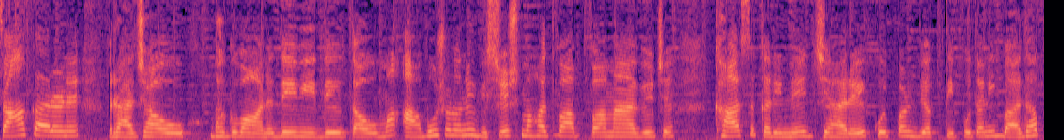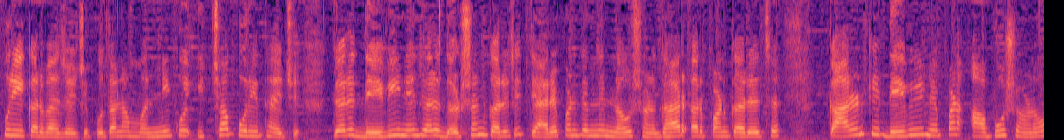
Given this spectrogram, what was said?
શા કારણે રાજાઓ, ભગવાન, દેવી, દેવતાઓમાં આભૂષણોને વિશેષ મહત્વ આપવામાં આવ્યું છે? ખાસ કરીને જ્યારે કોઈ પણ વ્યક્તિ પોતાની બાધા પૂરી કરવા જાય છે, પોતાના મનની કોઈ ઈચ્છા પૂરી થાય છે, ત્યારે દેવીને જ્યારે દર્શન કરે છે, ત્યારે પણ તેમને નવ શણગાર અર્પણ કરે છે. કારણ કે દેવીને પણ આભૂષણો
